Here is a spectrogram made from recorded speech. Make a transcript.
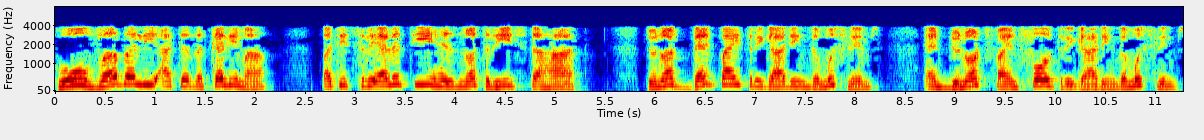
who verbally utter the kalima, but its reality has not reached the heart, do not backbite regarding the Muslims, and do not find fault regarding the Muslims.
